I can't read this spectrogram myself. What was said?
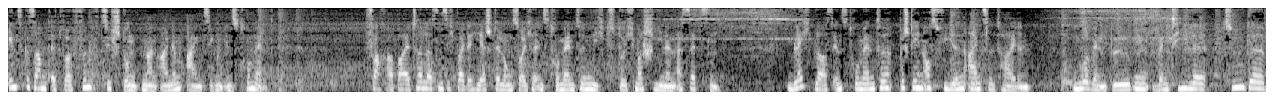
insgesamt etwa 50 Stunden an einem einzigen Instrument. Facharbeiter lassen sich bei der Herstellung solcher Instrumente nicht durch Maschinen ersetzen. Blechblasinstrumente bestehen aus vielen Einzelteilen. Nur wenn Bögen, Ventile, Züge,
